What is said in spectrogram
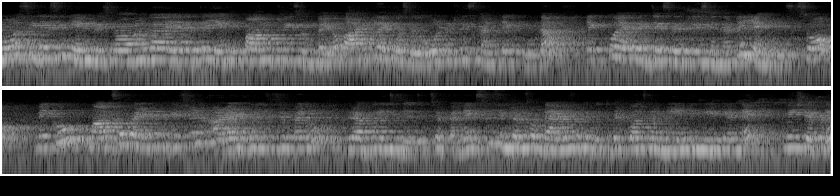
more serious in young trees నార్మల్గా ఏదైతే యంగ్ పామ్ ట్రీస్ ఉంటాయో వాటిలో ఎక్కువ వస్తుంది ఓల్డ్ ట్రీస్ కంటే కూడా ఎక్కువ ఎఫెక్ట్ చేసే ట్రీస్ ఏంటంటే యంగ్ ట్రీస్ సో మీకు మార్క్స్ ఆఫ్ ఐడెంటిఫికేషన్ అడల్ట్ గురించి చెప్పాను గ్రబ్ గురించి చెప్పాను. నెక్స్ట్ సిమ్టమ్స్ ఆఫ్ డ్యామేజ్ అంటే గుర్తుపెట్టుకోవాల్సిన మెయిన్ థింగ్ ఏంటంటే V shaped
